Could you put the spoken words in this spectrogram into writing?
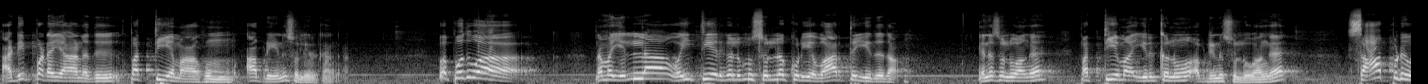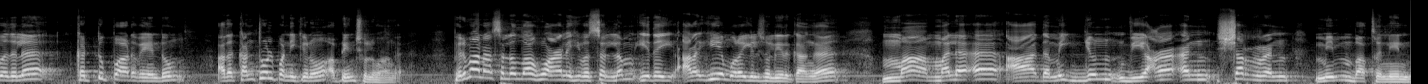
அடிப்படையானது பத்தியமாகும் அப்படின்னு சொல்லியிருக்காங்க. இப்போ பொதுவாக நம்ம எல்லா வைத்தியர்களும் சொல்லக்கூடிய வார்த்தை இதுதான். என்ன சொல்லுவாங்க? பத்தியமாக இருக்கணும் அப்படின்னு சொல்லுவாங்க. சாப்பிடுவதில் கட்டுப்பாடு வேண்டும் அதை கண்ட்ரோல் பண்ணிக்கணும் அப்படின்னு சொல்லுவாங்க. பெருமானா ஸல்லல்லாஹு அலஹி வசல்லம் இதை அழகிய முறையில் சொல்லியிருக்காங்க. மா மல ஆதமியுன் வியான் ஷர்ரன் மிம்பத்னின்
